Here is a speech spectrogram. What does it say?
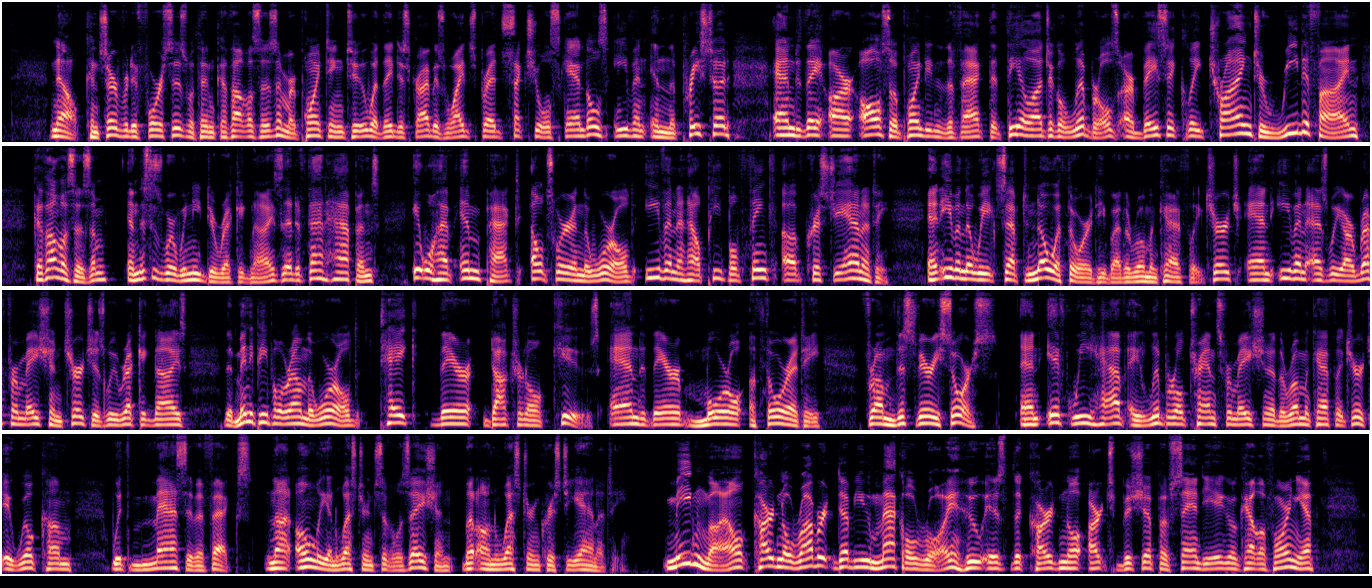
Now, conservative forces within Catholicism are pointing to what they describe as widespread sexual scandals, even in the priesthood, and they are also pointing to the fact that theological liberals are basically trying to redefine Catholicism, and this is where we need to recognize that if that happens, it will have impact elsewhere in the world, even in how people think of Christianity. And even though we accept no authority by the Roman Catholic Church, and even as we are Reformation churches, we recognize that many people around the world take their doctrinal cues and their moral authority from this very source. And if we have a liberal transformation of the Roman Catholic Church, it will come with massive effects, not only in Western civilization, but on Western Christianity. Meanwhile, Cardinal Robert W. McElroy, who is the Cardinal Archbishop of San Diego, California,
